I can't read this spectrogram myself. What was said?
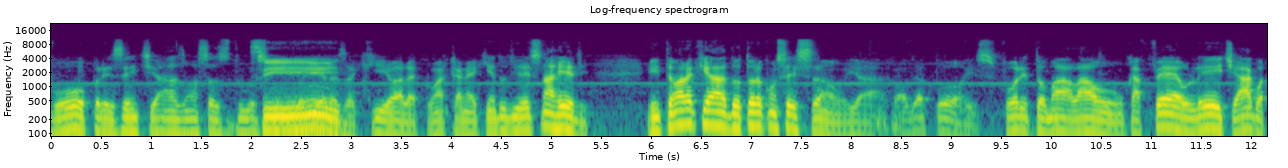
vou presentear as nossas duas Sim. companheiras aqui, olha, com a canequinha do Direitos na Rede. Então, a hora que a doutora Conceição e a Cláudia Torres forem tomar lá o café, o leite, água,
